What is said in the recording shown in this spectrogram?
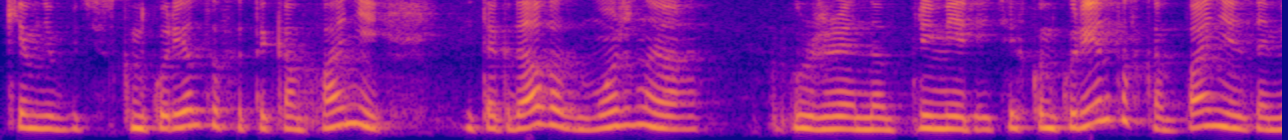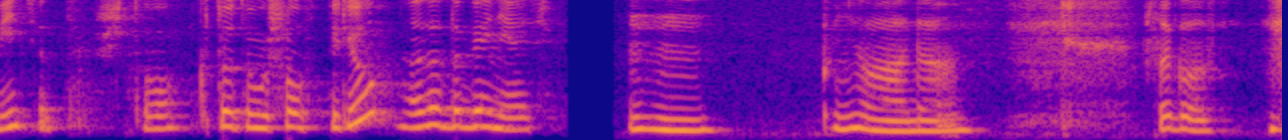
кем-нибудь из конкурентов этой компании, и тогда, возможно, уже на примере этих конкурентов компания заметит, что кто-то ушел вперед, надо догонять. Угу. Поняла, да. Согласна.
